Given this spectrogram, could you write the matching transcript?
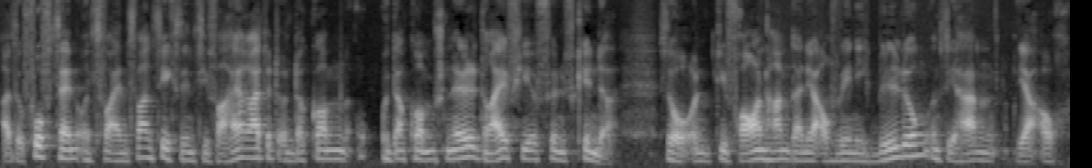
also 15 und 22 sind sie verheiratet und da kommen, und da kommen schnell drei, vier, fünf Kinder. So, und die Frauen haben dann ja auch wenig Bildung und sie haben ja auch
